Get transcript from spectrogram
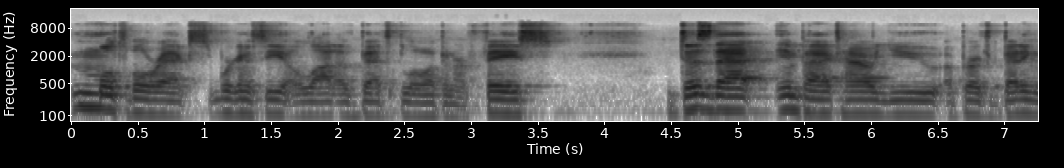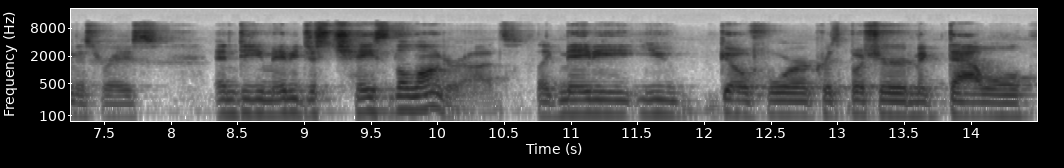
multiple wrecks. We're gonna see a lot of bets blow up in our face. Does that impact how you approach betting this race? And do you maybe just chase the longer odds? Like maybe you go for Chris Buescher, McDowell,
